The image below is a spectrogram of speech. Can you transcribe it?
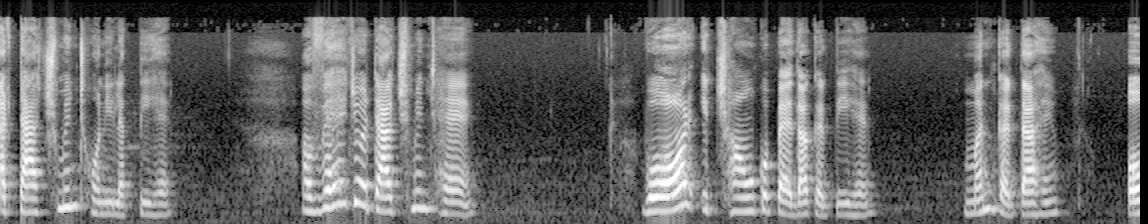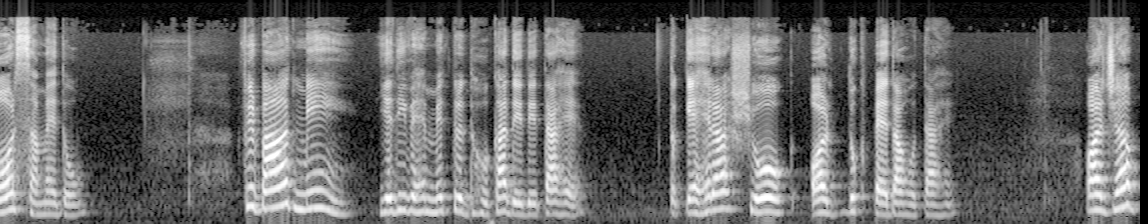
अटैचमेंट होने लगती है। अब वह जो अटैचमेंट है, वो और इच्छाओं को पैदा करती है। मन करता है, और समय दो। फिर बाद में यदि वह मित्र धोखा दे देता है तो गहरा शोक और दुख पैदा होता है। और जब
